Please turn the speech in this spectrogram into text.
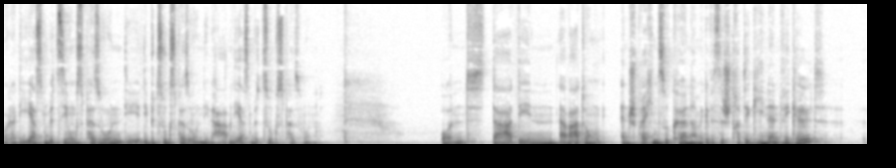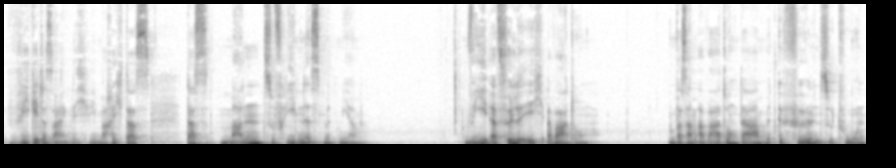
oder die ersten Beziehungspersonen, die, die Bezugspersonen, die wir haben, die ersten Bezugspersonen. Und da den Erwartungen entsprechen zu können, haben wir gewisse Strategien entwickelt. Wie geht das eigentlich? Wie mache ich das, dass man zufrieden ist mit mir? Wie erfülle ich Erwartungen? Und was haben Erwartungen da mit Gefühlen zu tun?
